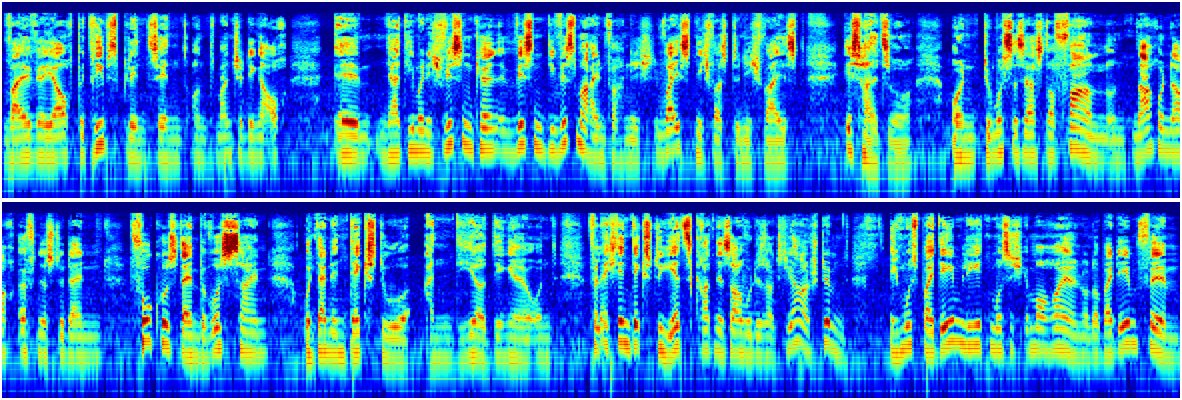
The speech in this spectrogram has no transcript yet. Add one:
Weil wir ja auch betriebsblind sind und manche Dinge auch, äh, ja, die wir nicht wissen können, wissen, die wissen wir einfach nicht. Du weißt nicht, was du nicht weißt. Ist halt so. Und du musst das erst erfahren und nach und nach öffnest du deinen Fokus, dein Bewusstsein und dann entdeckst du an dir Dinge und vielleicht entdeckst du jetzt gerade eine Sache, wo du sagst, ja, stimmt, ich muss bei dem Lied muss ich immer heulen oder bei dem Film.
